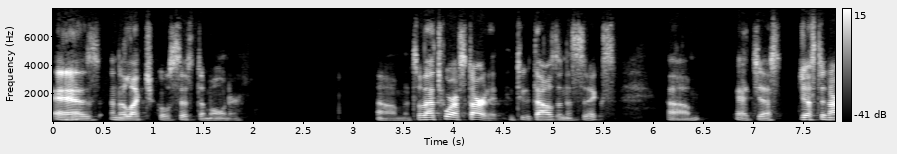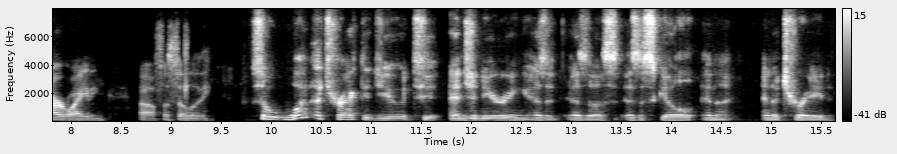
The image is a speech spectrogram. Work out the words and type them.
as an electrical system owner. Um, and so that's where I started in 2006 um, at just just in our Whiting uh, facility. So, what attracted you to engineering as a as a as a skill and a and a trade?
